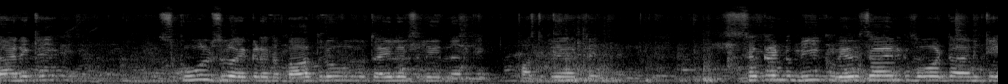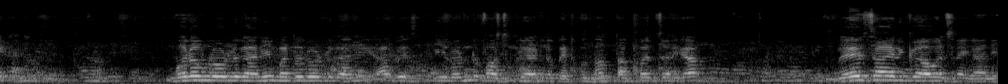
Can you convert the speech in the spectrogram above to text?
దానికి స్కూల్స్లో ఎక్కడైనా బాత్రూమ్లు టైలర్స్ లేని దానికి ఫస్ట్ ప్రియారిటీ. సెకండ్ మీకు వ్యవసాయానికి పోవడానికి మొరం రోడ్లు కానీ మట్టి రోడ్లు కానీ అవి ఈ రెండు ఫస్ట్ ప్రియారిటీలో పెట్టుకుందాం తప్పనిసరిగా. వ్యవసాయానికి కావాల్సినవి కానీ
